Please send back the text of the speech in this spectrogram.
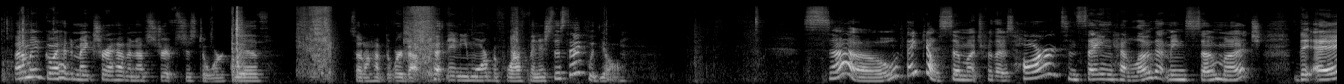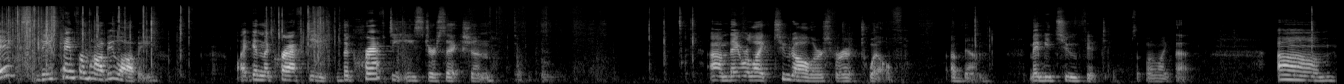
But I'm going to go ahead and make sure I have enough strips just to work with. So I don't have to worry about cutting any more before I finish this egg with y'all. So, thank y'all so much for those hearts and saying hello. That means so much. The eggs, these came from Hobby Lobby. Like in the crafty, the crafty Easter section. Um, they were like $2 for 12 of them. Maybe 250 something like that. Um,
